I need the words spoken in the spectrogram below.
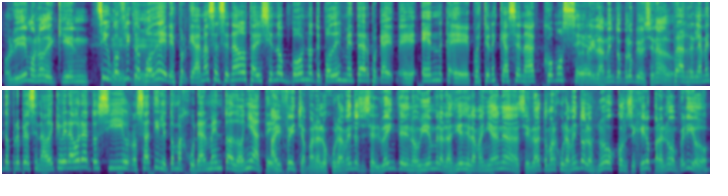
Olvidémonos de quién... Sí, un conflicto este, de poderes, porque además el Senado está diciendo vos no te podés meter, porque hay, eh, en eh, cuestiones que hacen a cómo se... El reglamento propio del Senado. El reglamento propio del Senado. Hay que ver ahora entonces si Rosati le toma juramento a Doñate. Hay fecha para los juramentos, es el 20 de noviembre a las 10 de la mañana. Se va a tomar juramento a los nuevos consejeros para el nuevo periodo.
